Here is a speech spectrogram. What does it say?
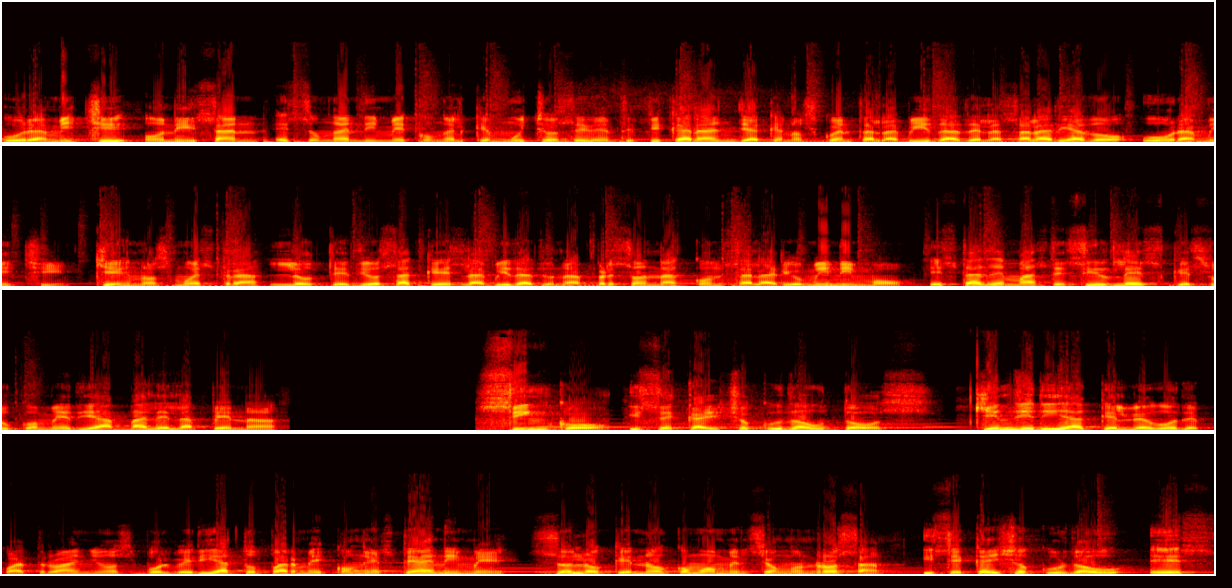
Uramichi Onisan es un anime con el que muchos se identificarán ya que nos cuenta la vida del asalariado Uramichi, quien nos muestra lo tediosa que es la vida de una persona con salario mínimo. Está de más decirles que su comedia vale la pena. 5. Isekai Shokudou 2 ¿Quién diría que luego de 4 años volvería a toparme con este anime? Solo que no como mención honrosa. Isekai Shokudou es,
